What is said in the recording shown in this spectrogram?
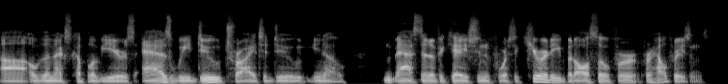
uh, over the next couple of years as we do try to do you know mass notification for security, but also for for health reasons?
